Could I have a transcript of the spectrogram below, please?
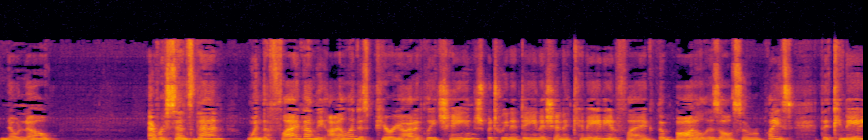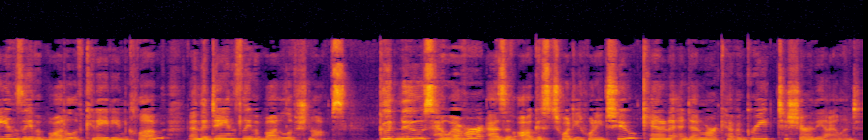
No, no. Ever since then, when the flag on the island is periodically changed between a Danish and a Canadian flag, the bottle is also replaced. The Canadians leave a bottle of Canadian Club, and the Danes leave a bottle of schnapps. Good news, however, as of August 2022, Canada and Denmark have agreed to share the island.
